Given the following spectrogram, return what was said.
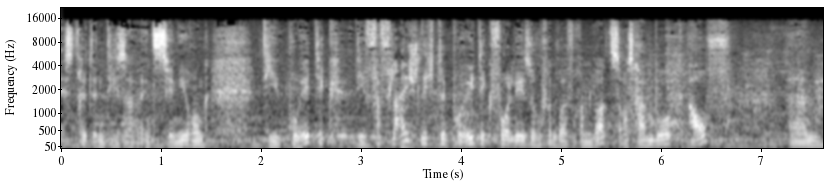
es tritt in dieser Inszenierung die Poetik, die verfleischlichte Poetikvorlesung von Wolfram Lotz aus Hamburg auf ähm,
